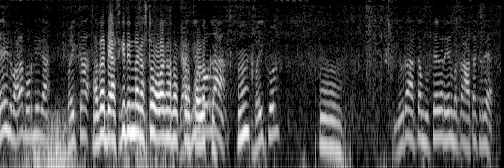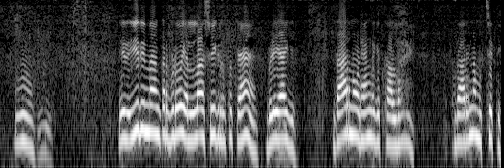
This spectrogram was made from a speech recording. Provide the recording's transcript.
ಏ ಇಲ್ಲಿ ಬಾಳ ಬರ್ಲಿ ಈಗ. ಬೈಕ. ಅದ ಬ್ಯಾಸಗಿ ದಿನದಾಗ ಅಷ್ಟ ಒಳಗ ಹೋಗ್ತಾರ ಕೊಳ್ಳಕ್ಕ ಬೈಕ್. ಇವ್ರ ಆಟ ಮುತ್ತೈದರ ಏನ್ ಬರ್ತಾ ಆಟ ಕರೆ. ಈ ದಿನ ಅಂಕರ್ ಬಿಡು ಎಲ್ಲಾ ಶೀಘ್ರ ಇರ್ತತೆ ಬಿಳಿಯಾಗಿ. ದಾರಿ ನೋಡಿ ಹೆಂಗಾಗೈತಿ ಕಾಲ್ದಾರಿ. ದಾರಿನ ಮುಚ್ಚೈತಿ.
